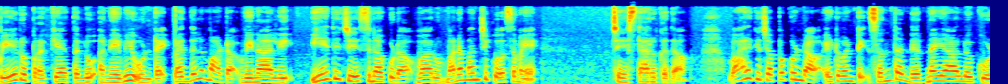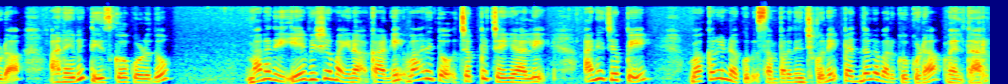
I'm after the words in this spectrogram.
పేరు ప్రఖ్యాతలు అనేవి ఉంటాయి. పెద్దల మాట వినాలి ఏది చేసినా కూడా వారు మన మంచి కోసమే చేస్తారు కదా. వారికి చెప్పకుండా ఎటువంటి సొంత నిర్ణయాలు కూడా అనేవి తీసుకోకూడదు. మనది ఏ విషయమైనా కానీ వారితో చెప్పి చెయ్యాలి అని చెప్పి ఒకరినొకరు సంప్రదించుకొని పెద్దల వరకు కూడా వెళ్తారు.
